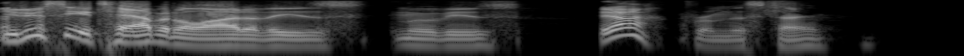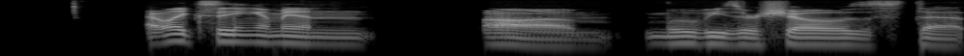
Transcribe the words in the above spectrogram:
You do see a Tab in a lot of these movies Yeah, from this time. I like seeing him in um, movies or shows that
